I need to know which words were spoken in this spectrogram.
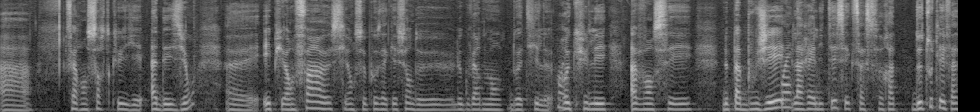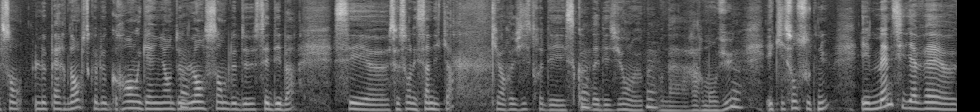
à faire en sorte qu'il y ait adhésion. Euh, et puis enfin, euh, si on se pose la question de le gouvernement doit-il reculer, avancer, ne pas bouger, Ouais. la réalité c'est que ça sera de toutes les façons le perdant, parce que le grand gagnant de l'ensemble de ces débats, c'est, euh, ce sont les syndicats qui enregistrent des scores d'adhésion euh, qu'on a rarement vus et qui sont soutenus. Et même s'il y avait euh,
